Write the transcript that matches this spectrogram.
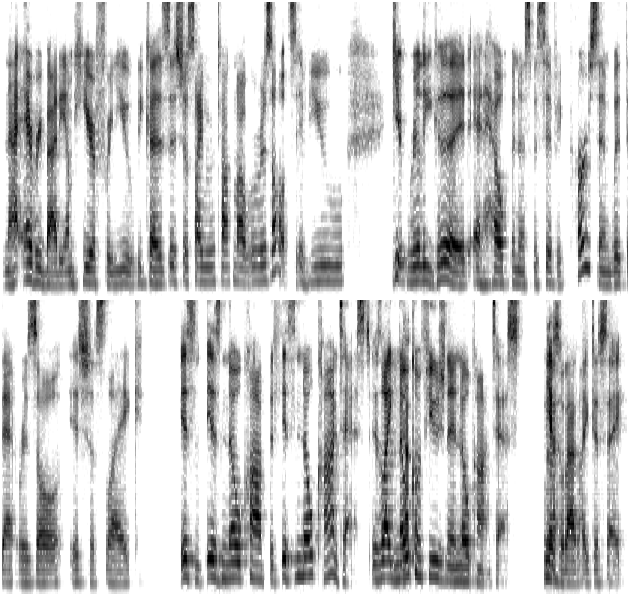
Not everybody. I'm here for you because it's just like we were talking about with results. If you get really good at helping a specific person with that result, it's just like it's is no comp it's no contest. It's like no confusion and no contest. That's yeah. what I like to say.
